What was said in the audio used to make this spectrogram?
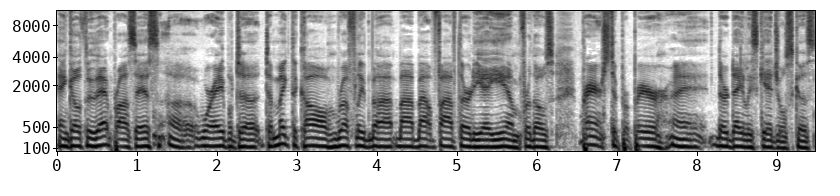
and go through that process, uh, we're able to to make the call roughly by, by about 5:30 a.m. for those parents to prepare uh, their daily schedules because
